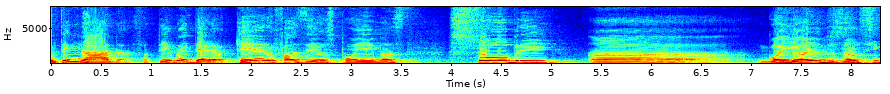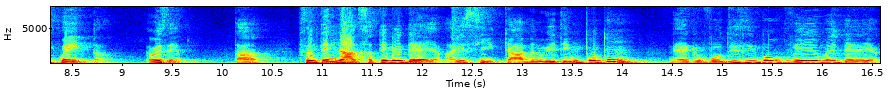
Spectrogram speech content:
não tem nada, só tem uma ideia. Eu quero fazer os poemas sobre ah, Goiânia dos anos 50. É um exemplo, tá? Você não tem nada, só tem uma ideia. Aí sim, cabe no item 1.1, né? Que eu vou desenvolver uma ideia.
